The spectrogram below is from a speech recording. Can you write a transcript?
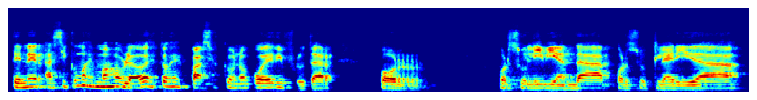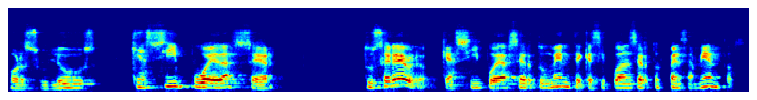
tener, así como hemos hablado de estos espacios que uno puede disfrutar por, por su liviandad, por su claridad, por su luz, que así pueda ser tu cerebro, que así pueda ser tu mente, que así puedan ser tus pensamientos.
